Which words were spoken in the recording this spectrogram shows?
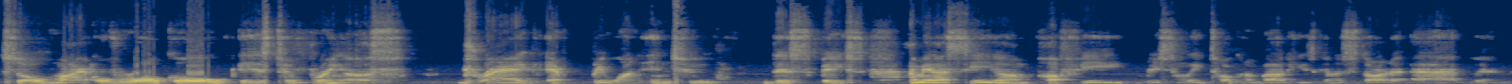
So, my overall goal is to bring us, drag everyone into this space. I mean, I see um, Puffy recently talking about he's going to start an app, and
